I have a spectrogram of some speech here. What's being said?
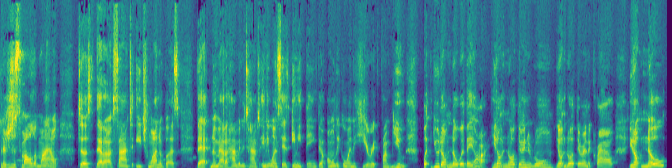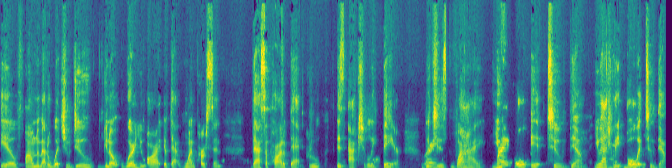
there's just a small amount to that are assigned to each one of us that no matter how many times anyone says anything they're only going to hear it from you but you don't know where they are you don't know if they're in the room you don't know if they're in the crowd you don't know if um, no matter what you do you know where you are if that one person that's a part of that group is actually there right. which is why you right. owe it to them you actually mm-hmm. owe it to them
